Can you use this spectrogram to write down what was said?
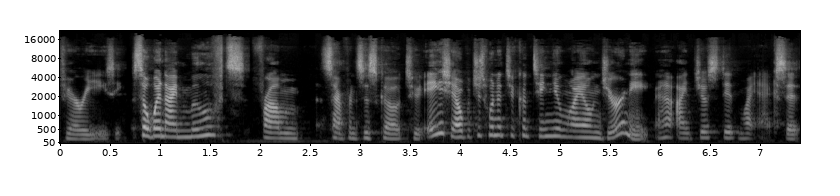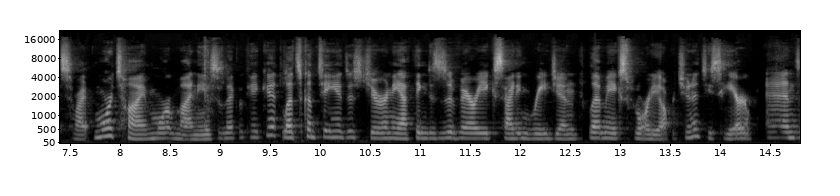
very easy. So when I moved from San Francisco to Asia, I just wanted to continue my own journey. Uh, I just did my exits, right? More time, more money. So like, okay, good. Let's continue this journey. I think this is a very exciting region. Let me explore the opportunities here. And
